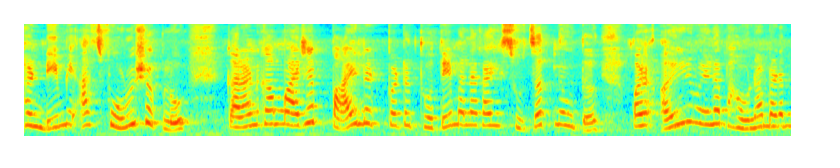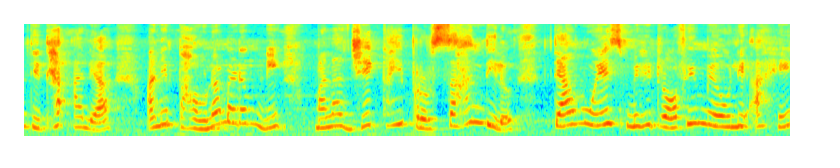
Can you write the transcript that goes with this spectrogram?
हंडी मी आज फोडू शकलो. कारण का माझे पाय लटपटत होते मला काही सुचत नव्हतं. पण ऐन वेळेला भावना मॅडम तिथे आल्या आणि भावना मॅडमनी मला जे काही प्रोत्साहन दिलं त्यामुळेच मी ही ट्रॉफी मिळवली आहे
